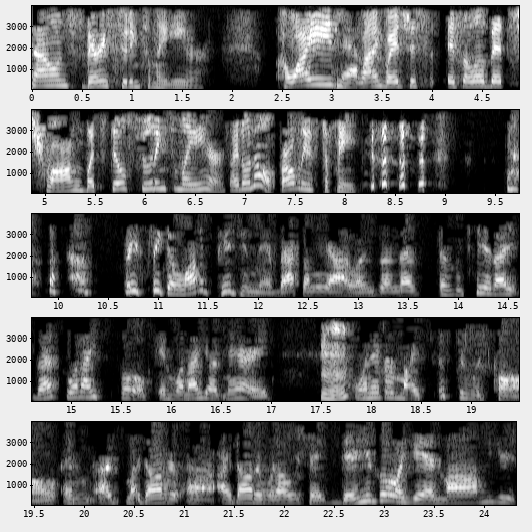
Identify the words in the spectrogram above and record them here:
sounds very soothing to my ear. Hawaii's Yeah. language is is a little bit strong, but still soothing to my ears. I don't know. Probably it's just me. they speak a lot of pidgin there back on the islands, and as as a kid, I that's what I spoke. And when I got married, hmm whenever my sister would call, and our, my daughter, uh, our daughter would always say, "There you go again, mom. You're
